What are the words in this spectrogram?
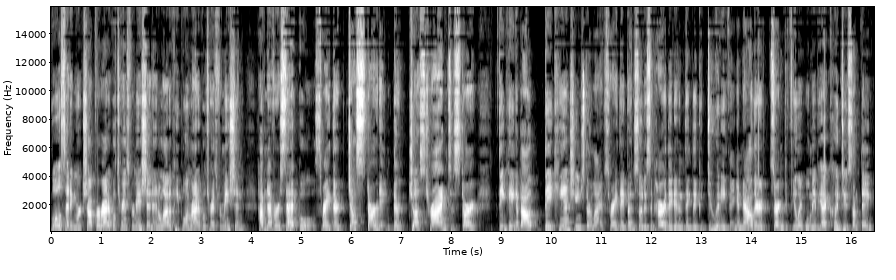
goal setting workshop for radical transformation, and a lot of people in radical transformation have never set goals, right? They're just starting. They're just trying to start thinking about they can change their lives, right? They've been so disempowered they didn't think they could do anything. And now they're starting to feel like, well, maybe I could do something,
